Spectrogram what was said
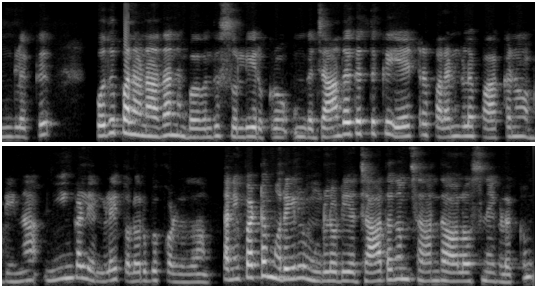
உங்களுக்கு பொது பலனா தான் நம்ம வந்து சொல்லியிருக்கிறோம். உங்க ஜாதகத்துக்கு ஏற்ற பலன்களை பார்க்கணும் அப்படின்னா, நீங்கள் எங்களை தொடர்பு கொள்ளலாம். தனிப்பட்ட முறையில் உங்களுடைய ஜாதகம் சார்ந்த ஆலோசனைகளுக்கும்,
